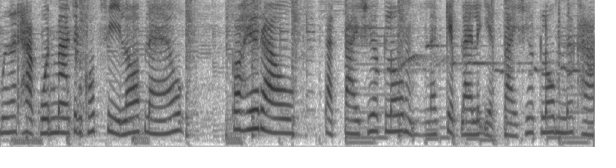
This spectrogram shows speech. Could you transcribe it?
เมื่อถักวนมาจนครบ 4 รอบแล้ว ก็ให้เราตัดปลายเชือกล่ม และเก็บรายละเอียดปลายเชือกล่มนะคะ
